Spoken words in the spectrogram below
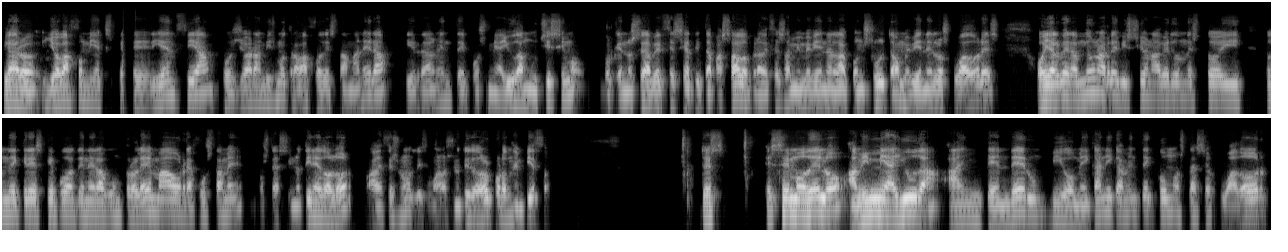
Claro, yo bajo mi experiencia, pues yo ahora mismo trabajo de esta manera y realmente pues me ayuda muchísimo, porque no sé a veces si a ti te ha pasado, pero a veces a mí me viene la consulta o me vienen los jugadores, oye Albert, hazme una revisión a ver dónde estoy, dónde crees que puedo tener algún problema o reajustame. Hostia, si no tiene dolor, a veces uno dice, bueno, si no tiene dolor, ¿por dónde empiezo? Entonces, ese modelo a mí me ayuda a entender biomecánicamente cómo está ese jugador,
